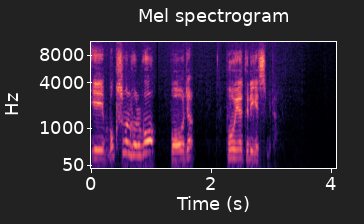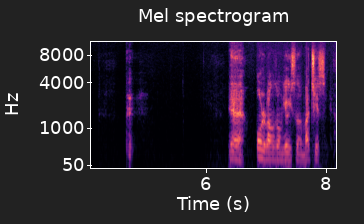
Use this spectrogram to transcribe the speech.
이 목숨을 걸고 보호, 보호해 드리겠습니다. 예, 오늘 방송 여기서 마치겠습니다.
